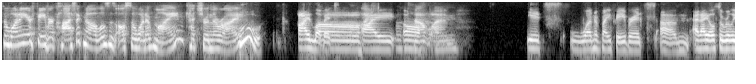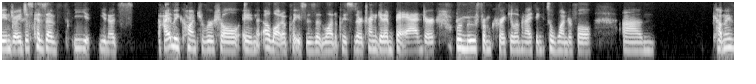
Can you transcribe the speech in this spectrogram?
So one of your favorite classic novels is also one of mine, Catcher in the Rye. Ooh, I love it. Oh, I love oh, that one. It's one of my favorites, um, and I also really enjoy just because of you, you know it's highly controversial in a lot of places. and A lot of places are trying to get it banned or removed from curriculum, and I think it's a wonderful um, coming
